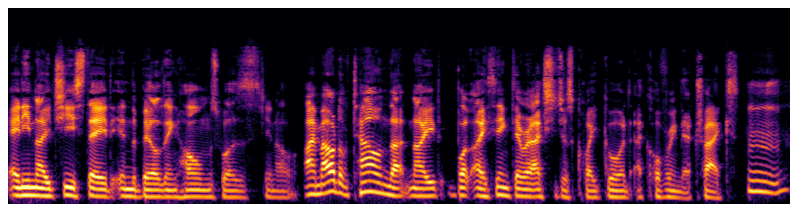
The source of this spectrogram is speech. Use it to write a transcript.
any night she stayed in the building, Holmes was, you know, I'm out of town that night, but I think they were actually just quite good at covering their tracks Mm.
